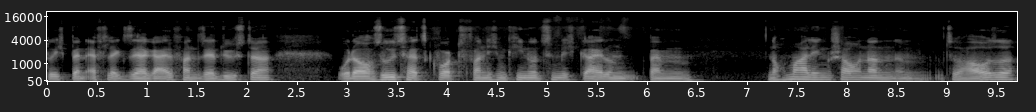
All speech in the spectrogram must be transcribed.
durch Ben Affleck sehr geil fand, sehr düster. Oder auch Suicide Squad fand ich im Kino ziemlich geil und beim nochmaligen Schauen dann ähm, zu Hause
